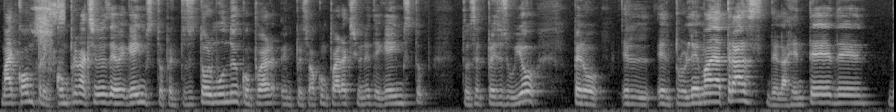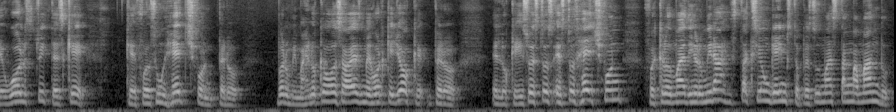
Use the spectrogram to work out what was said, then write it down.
mae, compren, compren acciones de GameStop. Entonces todo el mundo en comprar, empezó a comprar acciones de GameStop. Entonces el precio subió. Pero el, el problema de atrás de la gente de, de Wall Street es que, que fue un hedge fund. Pero bueno, me imagino que vos sabes mejor que yo, que, pero eh, lo que hizo estos, estos hedge fund fue que los más dijeron, mira, esta acción GameStop, estos más están mamando,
